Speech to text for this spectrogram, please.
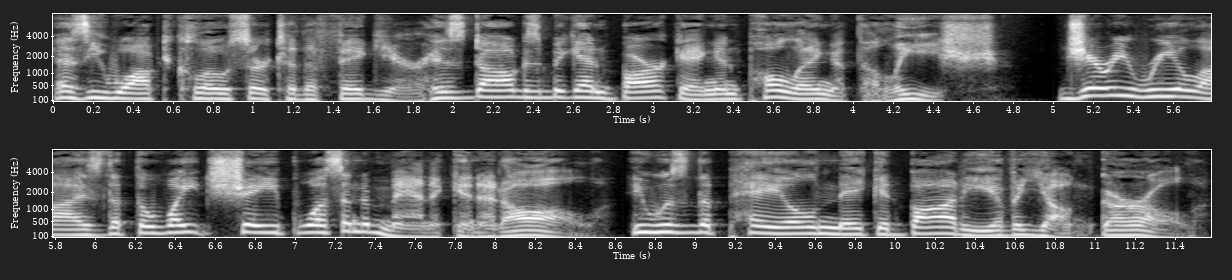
As he walked closer to the figure, his dogs began barking and pulling at the leash. Jerry realized that the white shape wasn't a mannequin at all. It was the pale, naked body of a young girl.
